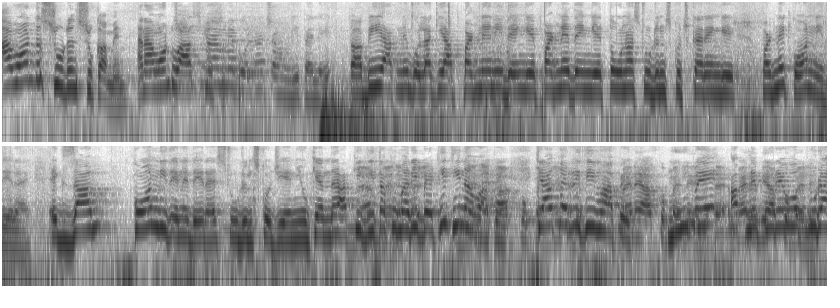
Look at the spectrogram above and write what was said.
I want the students to come in and I want to ask you. मैं बोलना चाहूँगी पहले तो अभी आपने बोला कि आप पढ़ने नहीं देंगे पढ़ने देंगे तो ना स्टूडेंट्स कुछ करेंगे पढ़ने कौन नहीं दे रहा है एग्ज़ाम कौन नहीं देने दे रहा है स्टूडेंट्स को जेएनयू के अंदर? आपकी गीता कुमारी बैठी थी ना वहाँ पे? क्या कर रही थी वहाँ पे? मुँह पे अपने पूरे वो पूरा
